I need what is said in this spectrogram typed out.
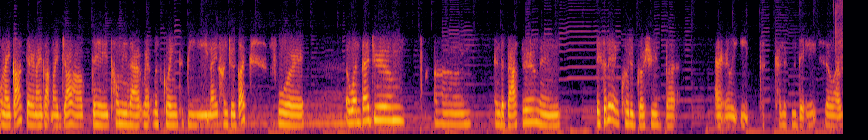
when I got there and I got my job, they told me that rent was going to be 900 bucks for a one bedroom um, and a bathroom, and they said it included groceries, but I didn't really eat the kind of food they ate, so I was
